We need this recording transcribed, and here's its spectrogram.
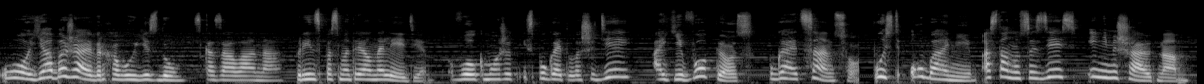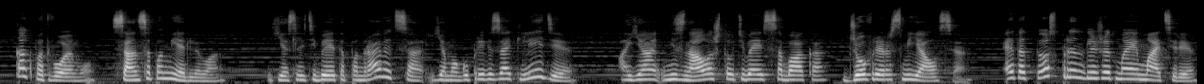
«О, я обожаю верховую езду», — сказала она. Принц посмотрел на леди. Волк может испугать лошадей, а его пес пугает Сансу. Пусть оба они останутся здесь и не мешают нам. Как по-твоему? Санса помедлила. Если тебе это понравится, я могу привязать леди «А я не знала, что у тебя есть собака». Джоффри рассмеялся. «Этот пес принадлежит моей матери.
